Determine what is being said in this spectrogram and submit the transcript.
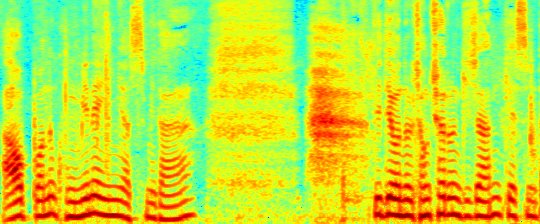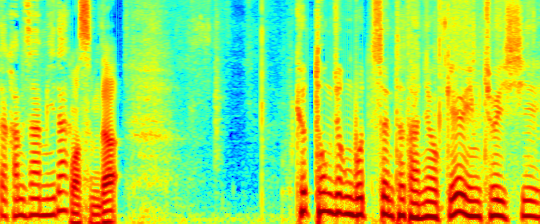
9번은 국민의힘이었습니다. 비디오 오늘 정철훈 기자 함께 했습니다. 감사합니다. 고맙습니다. 교통정보센터 다녀올게요. 임초희 씨.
